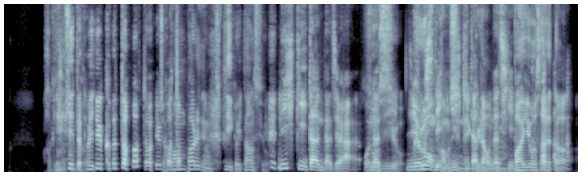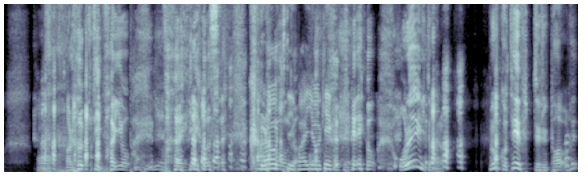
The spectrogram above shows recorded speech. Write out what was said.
影の人えみたいなどういうこと？どういうこと？ジャパンパレードにもキティがいたんですよ。2匹いたんだ、じゃあ。同じ。ニューヨークシティクローンかもに2しんない匹いたんだ、クローン同じ。培養された。うんハローキティ培養、培養されハローキティ培養計画。俺？みたいな。なんか手振ってるパ、あれ？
